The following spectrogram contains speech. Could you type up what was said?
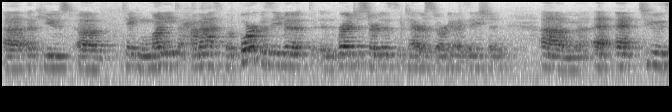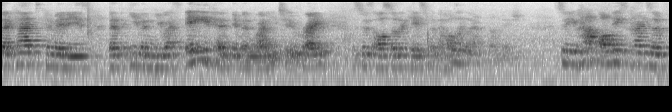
uh, accused of taking money to Hamas before it was even a, registered as a terrorist organization um, at, at, two zakat committees that even U.S. aid had given money to, right? This was also the case for the Holy Land Foundation. So you have all these kinds of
